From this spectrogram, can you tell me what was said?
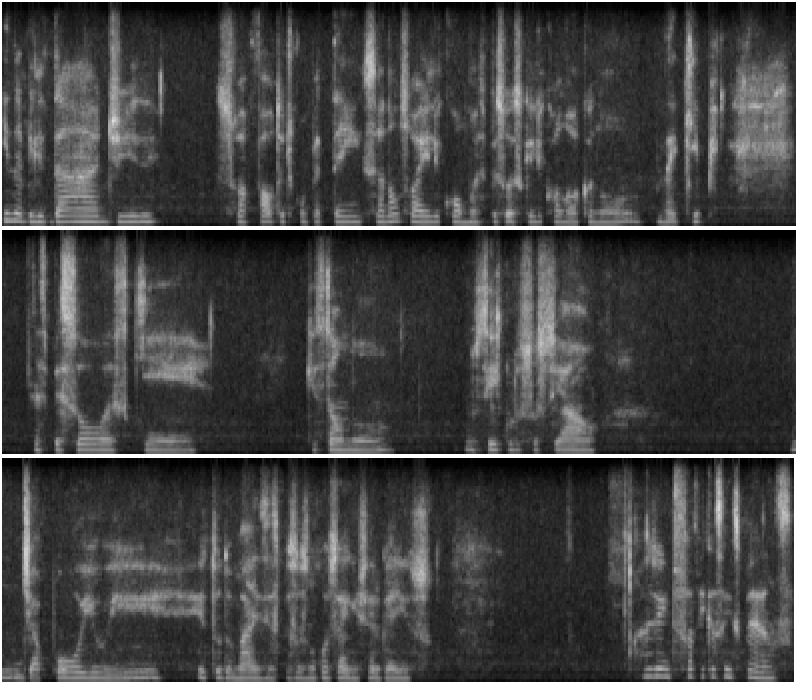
inabilidade, sua falta de competência, não só ele, como as pessoas que ele coloca no, na equipe, as pessoas que, que estão no, no círculo social de apoio e e tudo mais, e as pessoas não conseguem enxergar isso. A gente só fica sem esperança.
